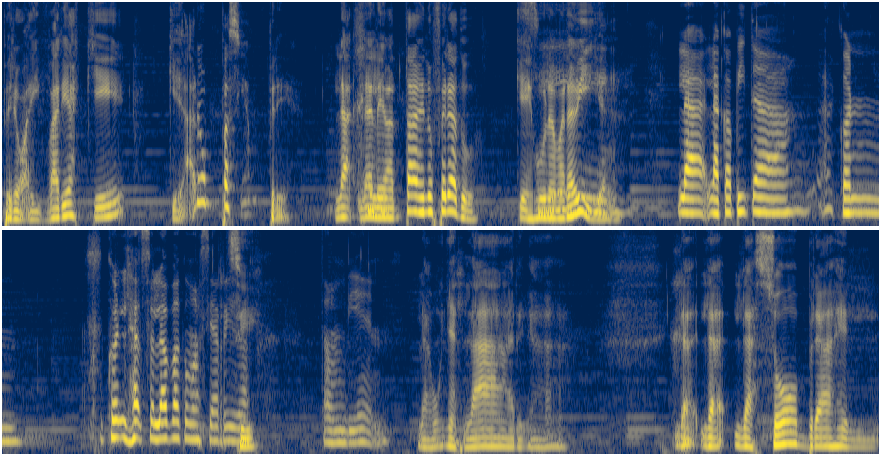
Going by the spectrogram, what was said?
Pero hay varias que quedaron para siempre. La, la levantada de Noferatu, que es una maravilla. La, la capita con, con la solapa como hacia arriba. Sí, También. las uñas largas, la- la- las sombras, el,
